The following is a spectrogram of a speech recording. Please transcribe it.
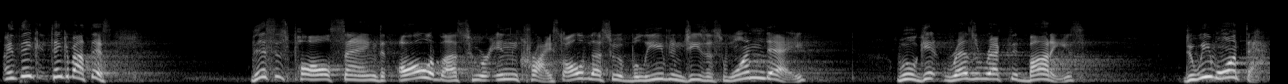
I mean, think, think about this. This is Paul saying that all of us who are in Christ, all of us who have believed in Jesus, one day will get resurrected bodies. Do we want that?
